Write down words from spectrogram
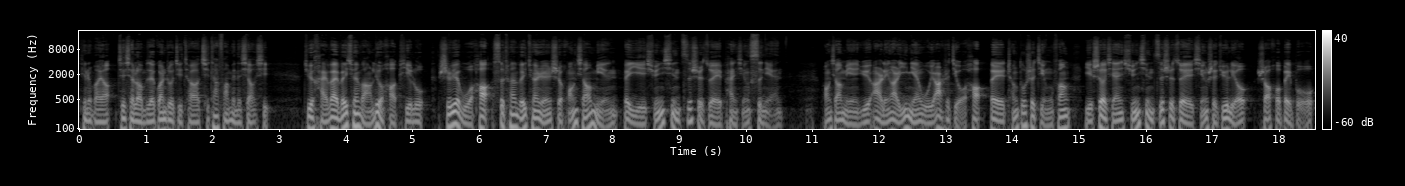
听众朋友，接下来我们再关注几条其他方面的消息。据海外维权网六号披露，十月五号，四川维权人士黄晓敏被以寻衅滋事罪判刑四年。黄晓敏于二零二一年五月二十九号被成都市警方以涉嫌寻衅滋事罪刑事拘留，稍后被捕。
